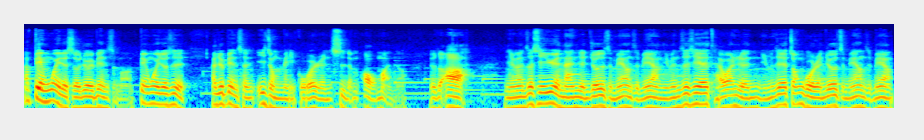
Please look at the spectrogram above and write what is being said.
那变味的时候就会变什么？变味就是。他就变成一种美国人士的傲慢了，就说啊，你们这些越南人就是怎么样怎么样，你们这些台湾人，你们这些中国人就是怎么样怎么样，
